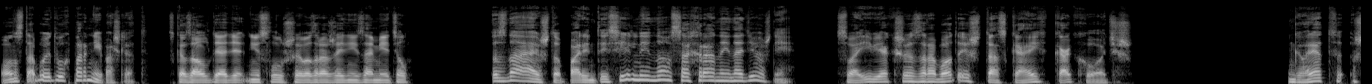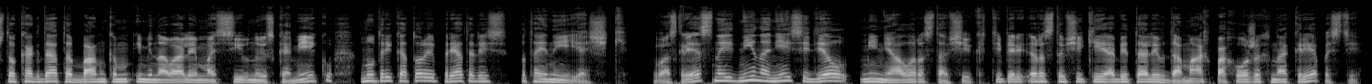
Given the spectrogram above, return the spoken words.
он с тобой двух парней пошлет», — сказал дядя, не слушая возражений, заметил. «Знаю, что парень ты сильный, но с охраной надежнее. Свои векши заработаешь, таскай их как хочешь». Говорят, что когда-то банком именовали массивную скамейку, внутри которой прятались потайные ящики. В воскресные дни на ней сидел менял ростовщик. Теперь ростовщики обитали в домах, похожих на крепости.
